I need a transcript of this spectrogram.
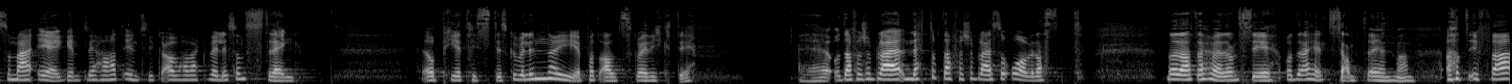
som jeg egentlig har hatt inntrykk av har vært veldig sånn streng og pietistisk og veldig nøye på at alt skal være riktig. Eh, og derfor jeg, Nettopp derfor ble jeg så overrasket når jeg hører han si, og det er helt sant, det er en mann, at ifra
